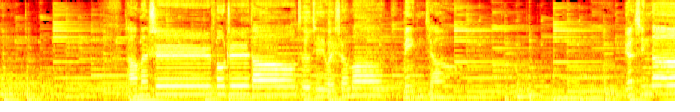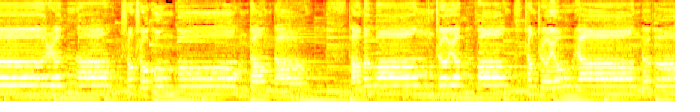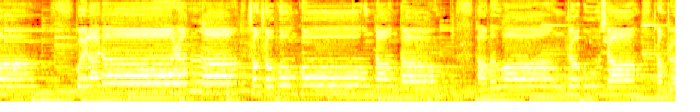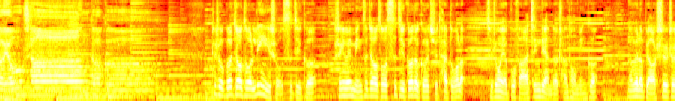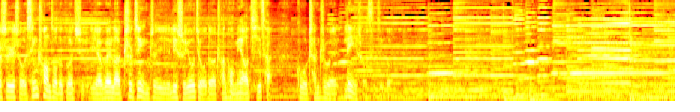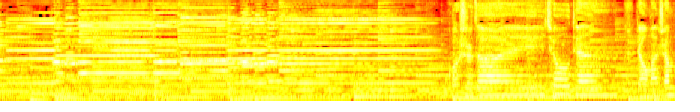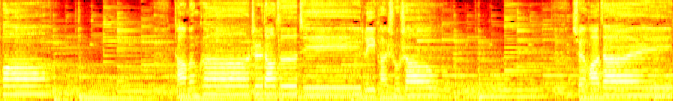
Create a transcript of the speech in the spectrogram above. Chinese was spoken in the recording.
他们是否知道自己为什么鸣叫？远行的人啊，双手空空荡荡，他们望着远方，唱着悠扬的歌。归来的人啊。双手空空荡荡，他们望着故乡，唱着忧伤的歌。这首歌叫做《另一首四季歌》，是因为名字叫做四季歌的歌曲太多了，其中也不乏经典的传统民歌。那为了表示这是一首新创作的歌曲，也为了致敬这一历史悠久的传统民谣题材。故称之为另一首四季歌。是在秋天掉满山坡，他们可知道自己？离开树梢，雪花在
